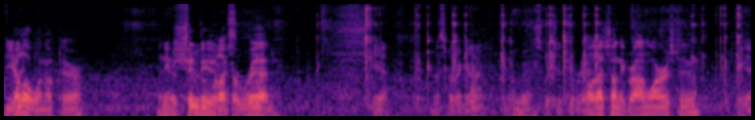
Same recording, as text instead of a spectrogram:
yellow one up there. And it should of the be like a red. Yeah, that's what I got. I'm going to switch it to red. Oh, that's on the ground wires too? yeah.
